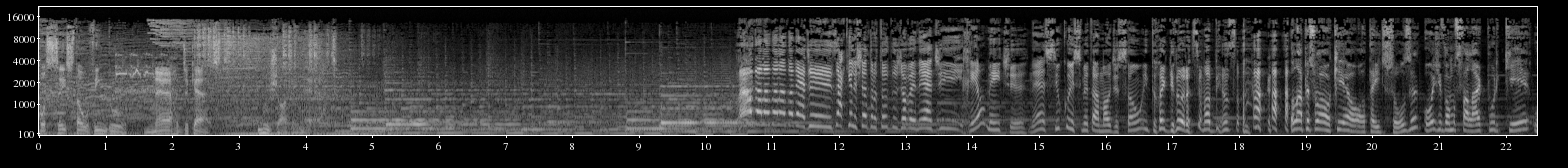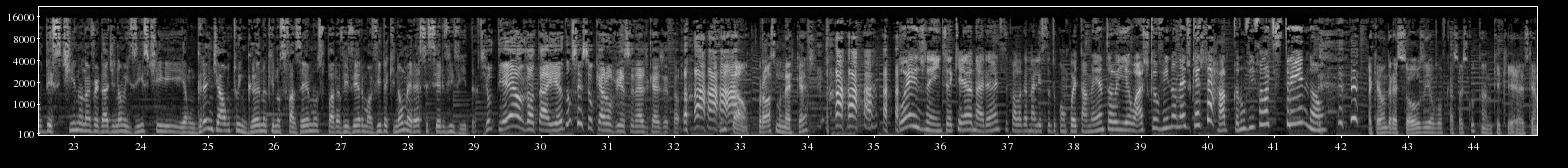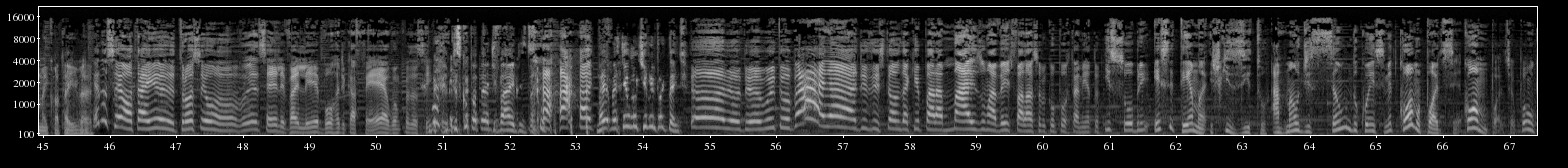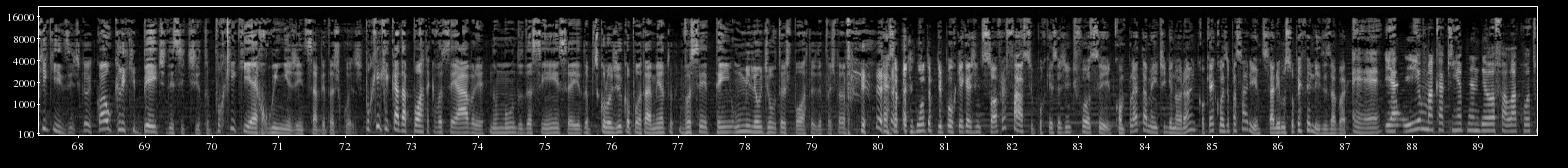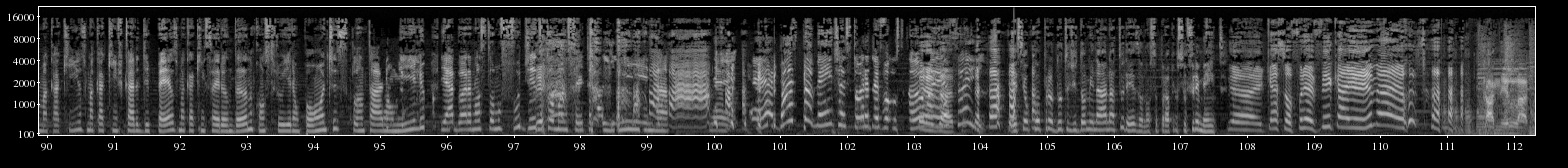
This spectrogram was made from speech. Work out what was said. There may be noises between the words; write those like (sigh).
Você está ouvindo Nerdcast no Jovem Nerd. Landa, landa, landa, nerds! Aqui é Alexandre Antônio do Jovem Nerd. E realmente, né? Se o conhecimento é uma maldição, (laughs) então a ignorância é uma benção. (laughs) Olá pessoal, aqui é o Altair de Souza. Hoje vamos falar por que o destino na verdade não existe e é um grande auto-engano que nos fazemos para viver uma vida que não merece ser vivida. Meu Deus, Altair, eu não sei se eu quero ouvir esse Nerdcast então. (laughs) Então, próximo Nerdcast? Oi, gente, aqui é a Ana Arantes, psicóloga analista do comportamento, e eu acho que eu vim no Nerdcast errado, porque eu não vim falar desse trem, não. (laughs) Aqui é o André Souza e eu vou ficar só escutando o que, que é esse tema aí que o Altair vai... Eu não sei, o Altair trouxe um. Sei, ele vai ler borra de café, alguma coisa assim. (laughs) Desculpa bad vibes, (laughs) mas, mas tem um motivo importante. Ai, meu Deus, muito bem, nerds! Estamos aqui para mais uma vez falar sobre comportamento e sobre esse tema esquisito, a maldição do conhecimento. Como pode ser? Como pode ser? O que que existe? Qual é o clickbait desse título? Por que que é ruim a gente saber das coisas? Por que que cada porta que você abre no mundo da ciência e da psicologia e comportamento, você tem um milhão de outras portas depois para abrir? (laughs) Essa pergunta de por que, que a gente sofre é fácil, porque se a gente fosse completamente ignorante, qualquer coisa passaria. Estaríamos super felizes agora. É. E aí o macaquinho aprendeu a falar com outro macaquinho, os macaquinhos ficaram de pé, os macaquinhos saíram andando, construíram pontes, plantaram (laughs) milho, e agora nós estamos fodidos tomando (laughs) sertralina. É, é, basicamente a história da evolução é Exato. essa aí. (laughs) Esse é o coproduto de dominar a natureza, o nosso próprio sofrimento. Ai, quer sofrer? Fica aí, e-mails! Canelada.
